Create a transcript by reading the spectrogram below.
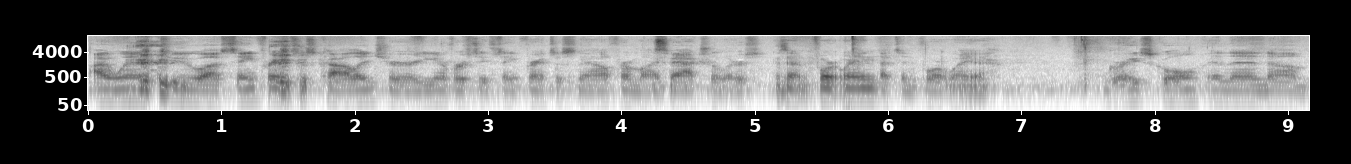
I went to uh, St. Francis College or University of St. Francis now for my bachelor's. Is that in Fort Wayne? That's in Fort Wayne. Yeah. Great school. And then um,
